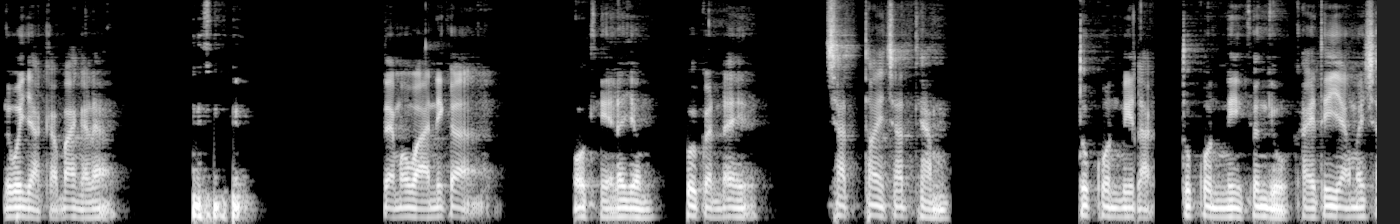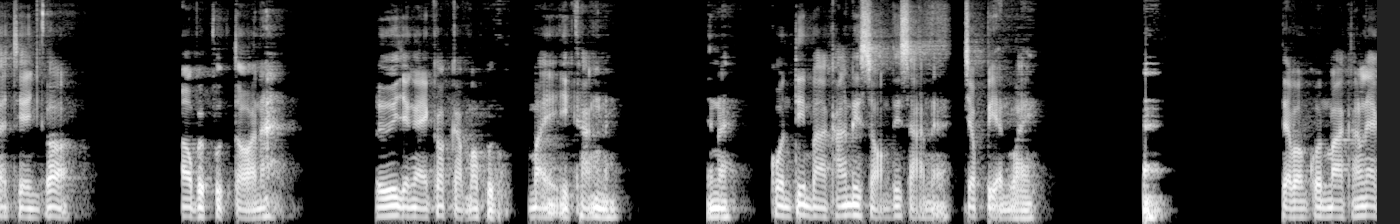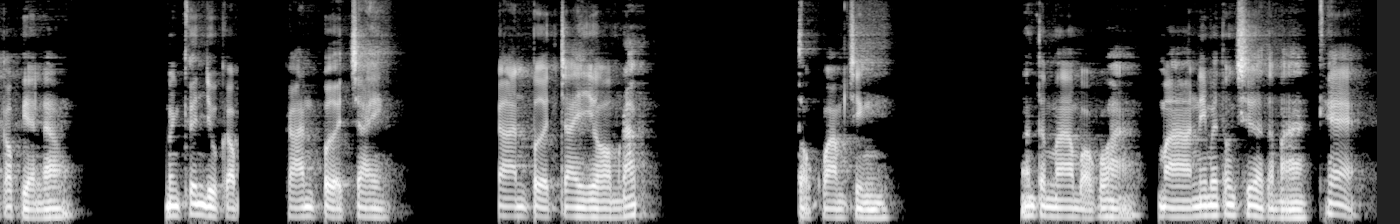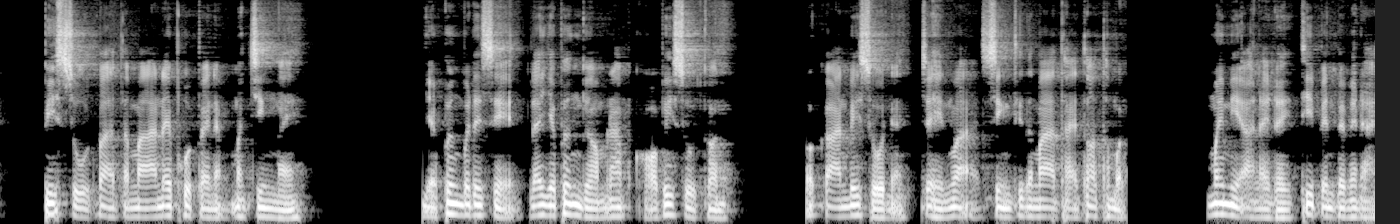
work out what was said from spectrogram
หรือว่าอยากกลับบ้านกันแล้ว แต่เมื่อวานนี้ก็ โอเคแล้วโยม พูดกันได้ชัดถ้อยชัดคำทุกคนมีหลัก ทุกคนมีเครื่องอยู่ใครที่ยังไม่ชัดเจนก็เอาไปฝึกต่อนะ หรือยังไงก็กลับมาฝึกใหม่อีกครั้งหนึ่งเห็นไหมคนที่มาครั้งที่สองที่สามเนี่ยจะเปลี่ยนไวแต่บางคนมาครั้งแรกก็เปลี่ยนแล้ว มันขึ้นอยู่กับการเปิดใจ การเปิดใจยอมรับ ต่อความจริงนันตมาบอกว่า มานี่ไม่ต้องเชื่อตมา แค่พิสูจน์ว่าตมาได้พูดไปนะ่ะมันจริงไหม อย่าเพิ่งปฏิเสธ และอย่าเพิ่งยอมรับขอพิสูจน์ก่อน เพราะการพิสูจน์เนี่ยจะเห็นว่าสิ่งที่ตมาถ่ายทอดทั้งหมด ไม่มีอะไรเลยที่เป็นไปไม่ได้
